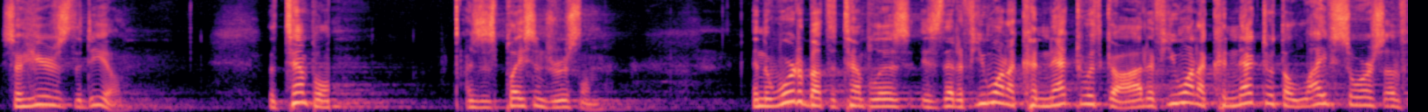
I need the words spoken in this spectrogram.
So here's the deal the temple is this place in Jerusalem. And the word about the temple is, is that if you want to connect with God, if you want to connect with the life source of,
